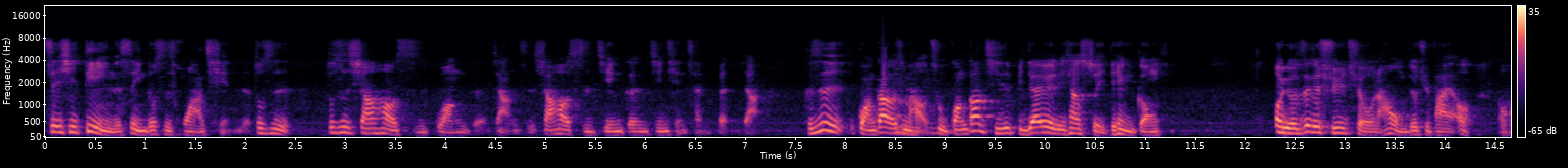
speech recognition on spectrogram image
这些电影的事情都是花钱的，都是都是消耗时光的，这样子，消耗时间跟金钱成本这样。可是广告有什么好处？广告其实比较有点像水电工，哦，有这个需求，然后我们就去拍。哦哦，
